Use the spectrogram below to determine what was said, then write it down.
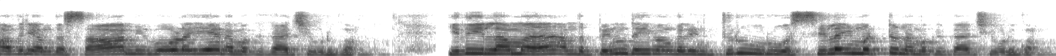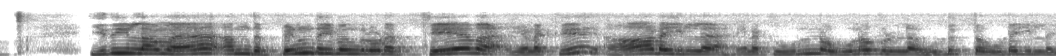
மாதிரி அந்த சாமி போலையே நமக்கு காட்சி கொடுக்கும். இது இல்லாமல் அந்த பெண் தெய்வங்களின் திருவுருவ சிலை மட்டும் நமக்கு காட்சி கொடுக்கும். இது இல்லாமல் அந்த பெண் தெய்வங்களோட தேவை எனக்கு ஆடை இல்லை எனக்கு உண்ண உணவு இல்லை உடுத்த உடை இல்லை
